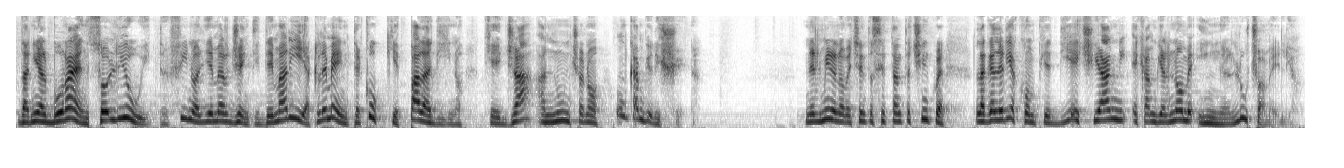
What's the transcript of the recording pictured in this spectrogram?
Daniel Buren, Sol Lewitt, fino agli emergenti De Maria, Clemente, Cucchi e Paladino, che già annunciano un cambio di scena. Nel 1975 la galleria compie 10 anni e cambia il nome in Lucio Amelio.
